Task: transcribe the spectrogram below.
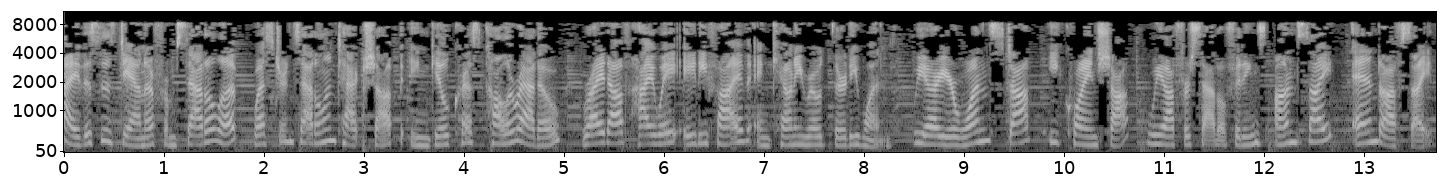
Hi, this is Dana from Saddle Up Western Saddle and Tack Shop in Gilcrest, Colorado, right off Highway 85 and County Road 31. We are your one-stop equine shop. We offer saddle fittings on-site and off-site.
